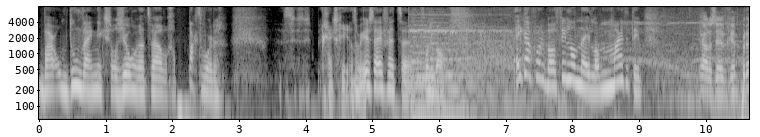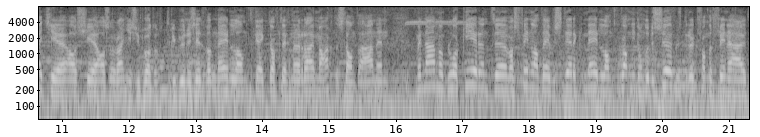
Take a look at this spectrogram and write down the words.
waarom doen wij niks als jongeren terwijl we gepakt worden. Gekscherend. Maar eerst even het eh, volleybal. EK volleybal, Finland-Nederland, Maarten Tip. Ja, dat is even geen pretje als je als oranje support op de tribune zit. Want Nederland keek toch tegen een ruime achterstand aan. En met name blokkerend eh, was Finland even sterk. Nederland kwam niet onder de servicedruk van de Finnen uit.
